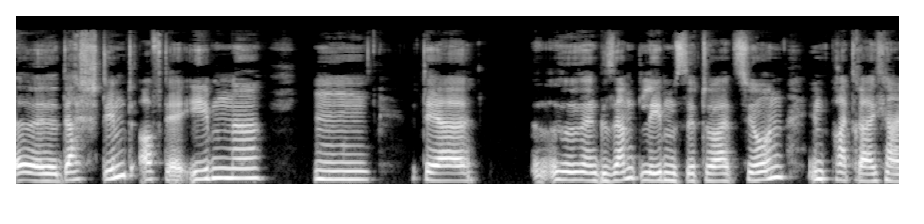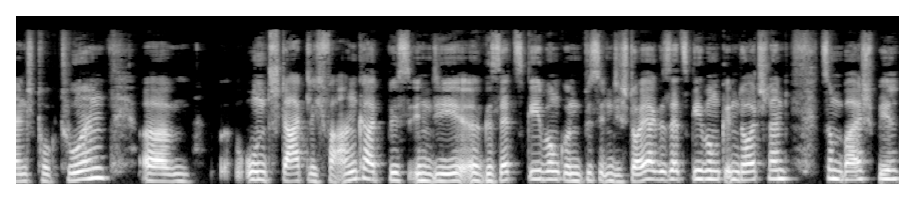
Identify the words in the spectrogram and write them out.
Äh, das stimmt auf der Ebene mh, hm, der äh, Gesamtlebenssituation in patriarchalen Strukturen ähm, und staatlich verankert bis in die äh, Gesetzgebung und bis in die Steuergesetzgebung in Deutschland zum Beispiel,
